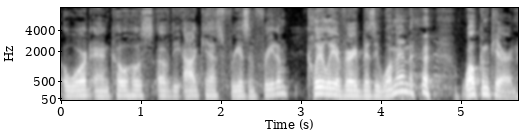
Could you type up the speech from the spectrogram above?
Award and co-host of the oggcast Free as in Freedom. Clearly a very busy woman. Welcome, Karen.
